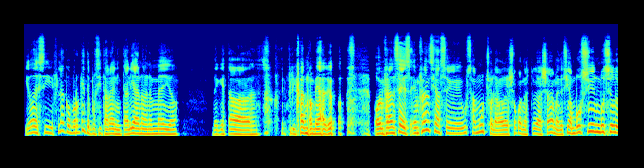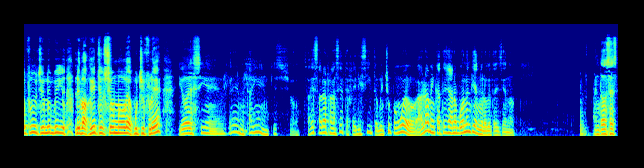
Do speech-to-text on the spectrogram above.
Y vos decís, flaco, ¿por qué te pusiste a hablar en italiano en el medio? De que estabas explicándome algo. O en francés. En Francia se usa mucho, la, yo cuando estuve allá me decían, monsieur le le baguettes, le cuchiflé. Y yo decía, está bien, qué sé yo. ¿Sabes hablar francés? Te felicito, me chupa un huevo. Hablame en castellano, porque no entiendo lo que está diciendo. Entonces,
